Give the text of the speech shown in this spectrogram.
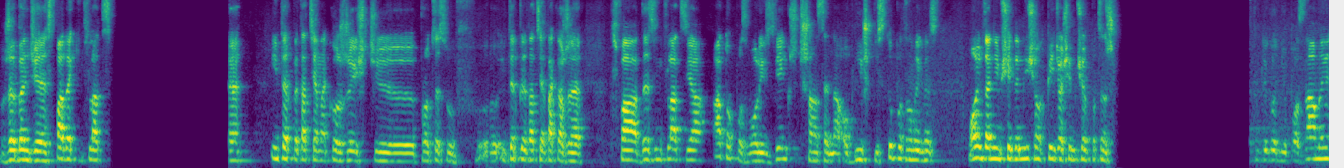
że będzie spadek inflacji, interpretacja na korzyść y, procesów, y, interpretacja taka, że trwa dezinflacja, a to pozwoli zwiększyć szanse na obniżki stóp procentowych, więc moim zdaniem 75-80% w tym tygodniu poznamy.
